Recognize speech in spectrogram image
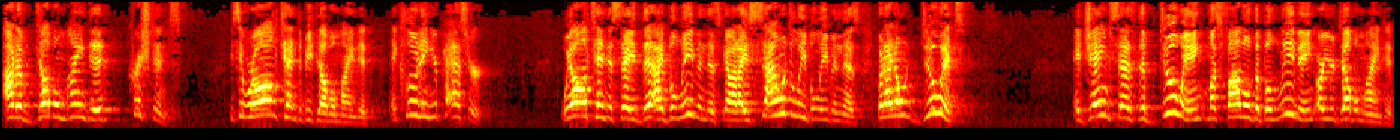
out of double-minded Christians. You see, we all tend to be double-minded, including your pastor. We all tend to say that I believe in this God. I soundly believe in this, but I don't do it. And James says the doing must follow the believing or you're double-minded.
